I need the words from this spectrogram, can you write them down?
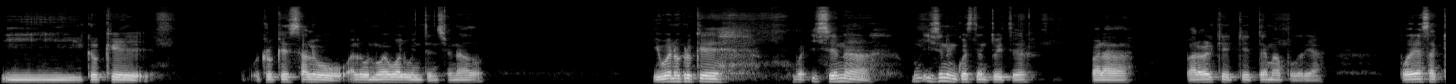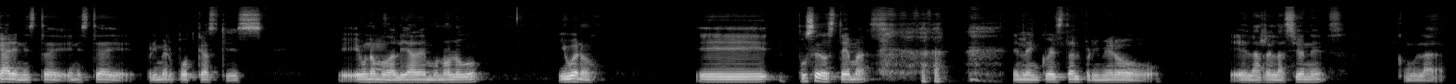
y creo que, creo que es algo, algo nuevo, algo intencionado. Y bueno, creo que hice, una, hice una encuesta en Twitter para, para ver qué, qué tema podría podría sacar en este, en este primer podcast que es eh, una modalidad de monólogo. Y bueno, eh, puse dos temas en la encuesta. El primero, eh, las relaciones, como la,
